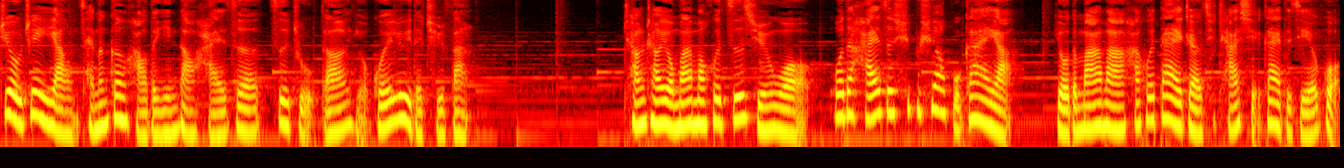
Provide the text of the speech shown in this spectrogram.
只有这样才能更好的引导孩子自主的、有规律的吃饭。常常有妈妈会咨询我，我的孩子需不需要补钙呀？有的妈妈还会带着去查血钙的结果。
